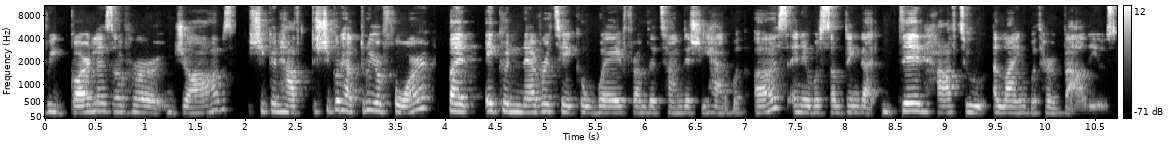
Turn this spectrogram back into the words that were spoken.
regardless of her jobs she could have she could have three or four but it could never take away from the time that she had with us and it was something that did have to align with her values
